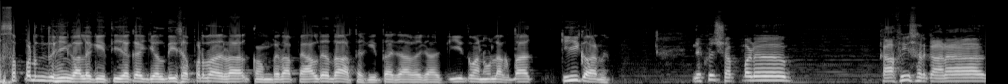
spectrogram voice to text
ਸੱਪੜ ਦੀ ਤੁਸੀਂ ਗੱਲ ਕੀਤੀ ਹੈ ਕਿ ਜਲਦੀ ਸੱਪੜ ਦਾ ਜਿਹੜਾ ਕੰਮ ਜਿਹੜਾ ਪਹਿਲ ਦੇ ਆਧਾਰ ਤੇ ਕੀਤਾ ਜਾਵੇਗਾ ਕੀ ਤੁਹਾਨੂੰ ਲੱਗਦਾ ਕੀ ਕਾਰਨ? ਦੇਖੋ ਛੱਪੜ ਕਾਫੀ ਸਰਕਾਰਾਂ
